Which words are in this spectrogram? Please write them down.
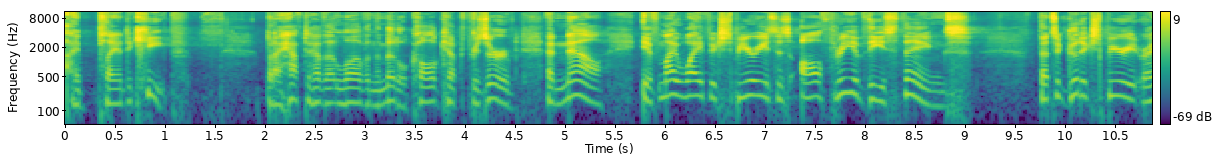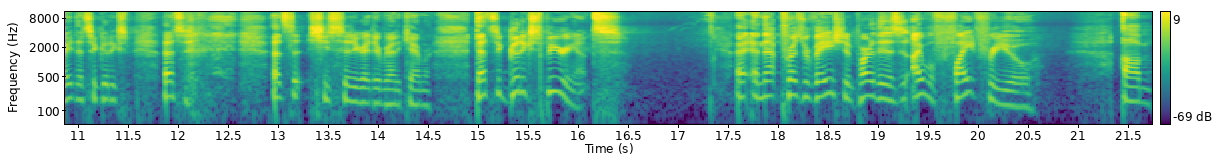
I plan to keep. But I have to have that love in the middle, called, kept, preserved. And now, if my wife experiences all three of these things, that's a good experience, right? That's a good ex- that's that's she's sitting right there behind the camera. That's a good experience. And, and that preservation, part of this is I will fight for you. Um,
